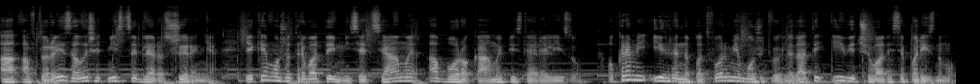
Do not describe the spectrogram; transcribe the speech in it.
а автори залишать місце для розширення, яке може тривати місяцями або роками після релізу. Окремі ігри на платформі можуть виглядати і відчуватися по-різному.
